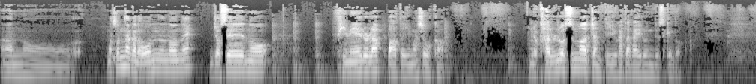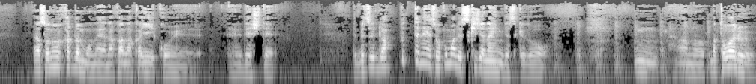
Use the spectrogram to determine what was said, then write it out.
あのまあ、その中の女のね、女性のフィメールラッパーと言いましょうか。カルロス・マーちゃんっていう方がいるんですけど、その方もね、なかなかいい声でして、別にラップってね、そこまで好きじゃないんですけど、うん、あの、まあ、とある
